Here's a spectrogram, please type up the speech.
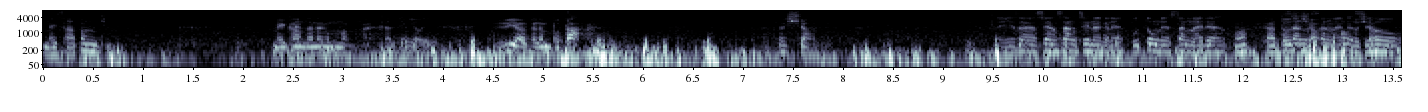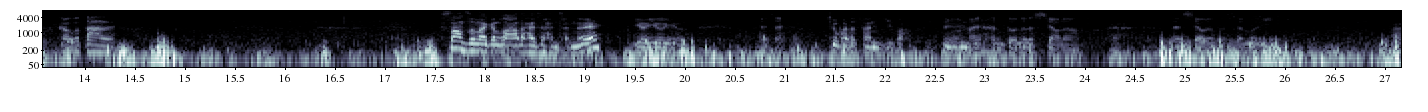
没啥动静，没刚才那个猛啊。肯定有鱼。鱼有可能不大，那小鱼。等一下，像上次那个呢，不动的上来的。啊，它都是小上来的时候搞个大的。上次那个拉的还是很沉的，哎，有有有，还在。就怕它沾泥巴。还很多那个小的啊。那小的什么鱼？啊，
